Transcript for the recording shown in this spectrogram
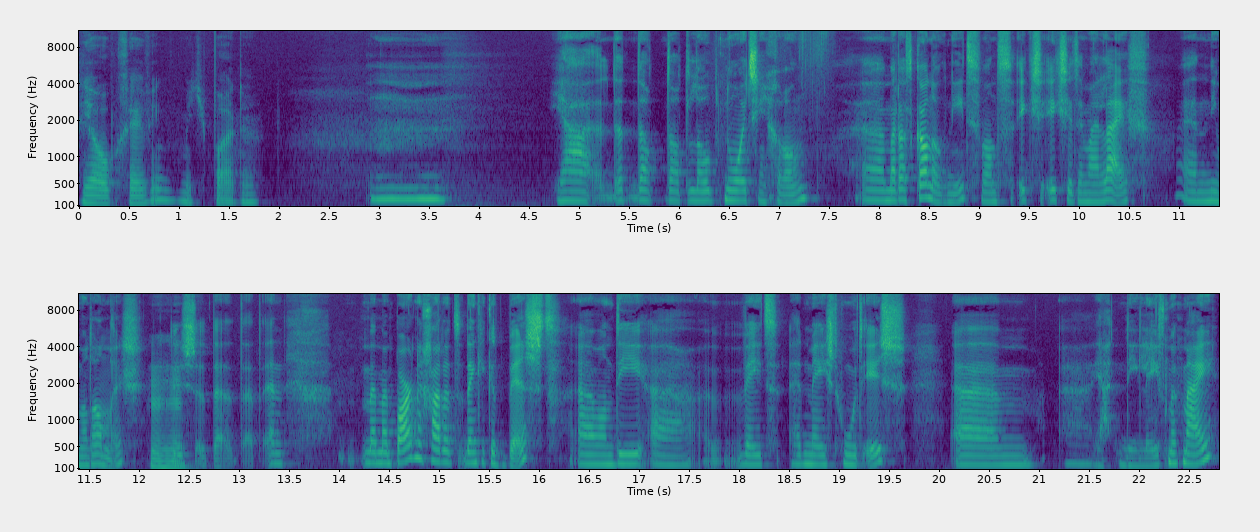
Jouw omgeving met je partner? Mm, ja, dat, dat, dat loopt nooit synchroon. Eh, maar dat kan ook niet, want ik, ik zit in mijn lijf en niemand anders. Mhm. Dus dat, dat, en met mijn partner gaat het denk ik het best, eh, want die eh, weet het meest hoe het is. Ehm, eh, ja, die leeft met mij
